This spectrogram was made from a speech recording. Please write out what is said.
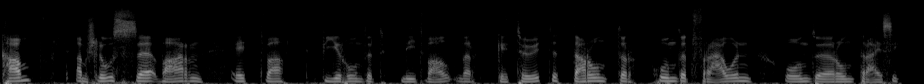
Kampf. Am Schluss äh, waren etwa 400 Nidwaldner getötet, darunter 100 Frauen und äh, rund 30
